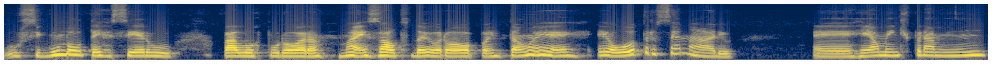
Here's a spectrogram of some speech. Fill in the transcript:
o segundo ou terceiro valor por hora mais alto da Europa, então é, é outro cenário. É, realmente, para mim,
